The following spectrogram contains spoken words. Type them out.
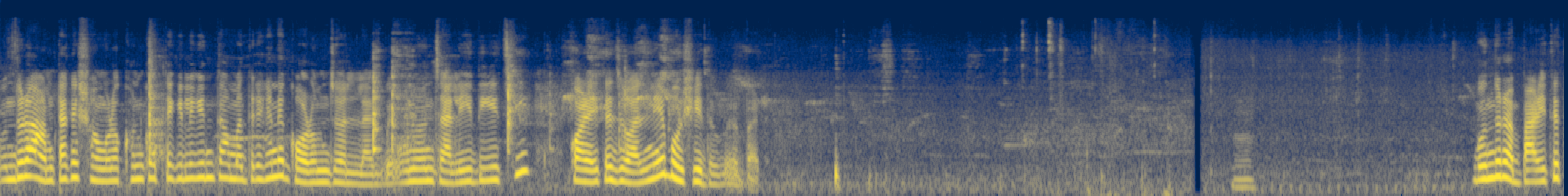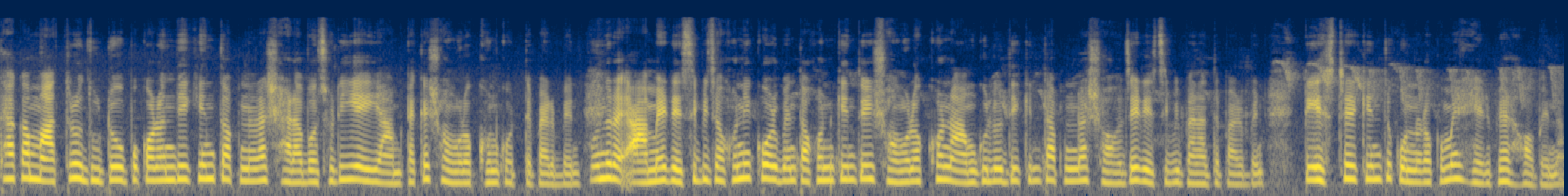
বন্ধুরা, আমটাকে সংরক্ষণ করতে গেলে কিন্তু আমাদের এখানে গরম জল লাগবে। উনুন জ্বালিয়ে দিয়েছি, কড়াইতে জল নিয়ে বসিয়ে দেবো এবার। বন্ধুরা, বাড়িতে থাকা মাত্র দুটো উপকরণ দিয়ে কিন্তু আপনারা সারা বছরই এই আমটাকে সংরক্ষণ করতে পারবেন। বন্ধুরা, আমের রেসিপি যখনই করবেন, তখন কিন্তু এই সংরক্ষণ আমগুলো দিয়ে কিন্তু আপনারা সহজেই রেসিপি বানাতে পারবেন। টেস্টের কিন্তু কোনো রকমের হেরফের হবে না।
